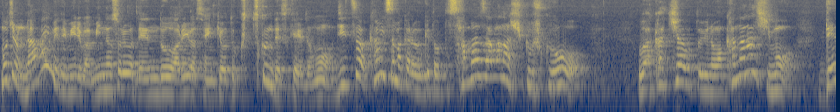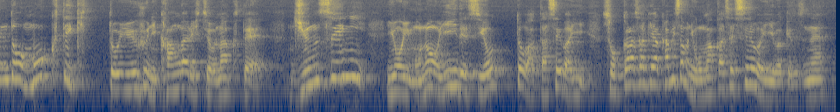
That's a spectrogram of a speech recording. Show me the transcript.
もちろん長い目で見ればみんなそれは伝道あるいは宣教とくっつくんですけれども実は神様から受け取ったさまざまな祝福を分かち合うというのは必ずしも伝道目的というふうに考える必要なくて純粋に良いものをいいですよと渡せばいい。そこから先は神様にお任せすればいいわけですね。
